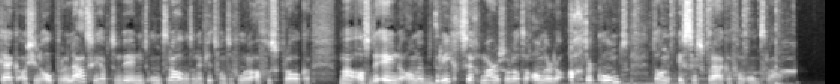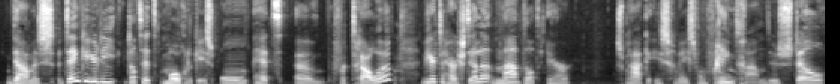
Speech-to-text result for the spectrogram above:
kijk, als je een open relatie hebt, dan ben je niet ontrouw, want dan heb je het van tevoren afgesproken. Maar als de een de ander bedriegt, zeg maar, zodat de ander erachter komt, dan is er sprake van ontrouw. Dames, denken jullie dat het mogelijk is om het eh, vertrouwen weer te herstellen nadat er sprake is geweest van vreemdgaan? Dus stel,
